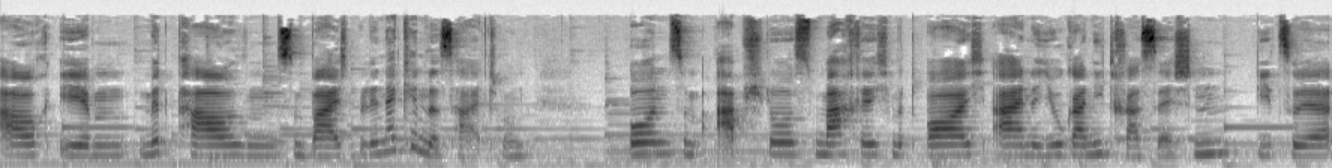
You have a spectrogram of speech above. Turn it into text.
auch eben mit Pausen, zum Beispiel in der Kindeshaltung. Und zum Abschluss mache ich mit euch eine Yoga Nitra Session, die zu, der,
